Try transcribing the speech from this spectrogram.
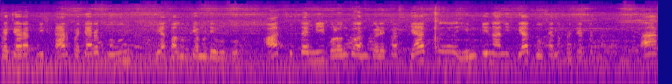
प्रचारात मी स्टार प्रचारक म्हणून या तालुक्यामध्ये होतो. आज सुद्धा मी बळवंत वानकडेचा त्याच हिमतीनं आणि त्याच जोशानं प्रचार करणार. आज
